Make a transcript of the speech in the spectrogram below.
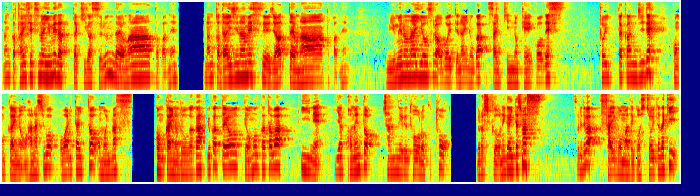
なんか大切な夢だった気がするんだよなとかねなんか大事なメッセージあったよなとかね夢の内容すら覚えてないのが最近の傾向です。といった感じで今回のお話を終わりたいと思います。今回の動画が良かったよって思う方は、いいねやコメント、チャンネル登録等、よろしくお願いいたします。それでは最後までご視聴いただき、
